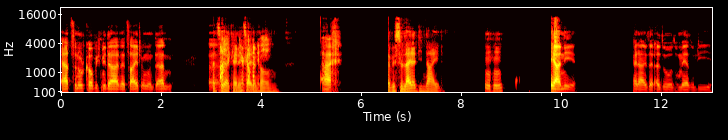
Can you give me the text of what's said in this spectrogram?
Ja, zur Not kaufe ich mir da eine Zeitung und dann. Äh, Kannst du ja keine gar Zeitung kaufen. ach, Da bist du leider denied. mhm. Ja, nee. Keine Ahnung, ihr seid also so mehr so die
